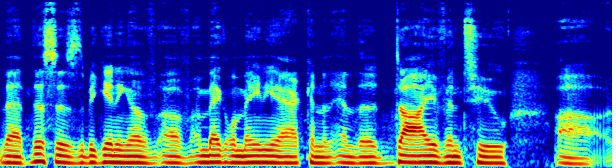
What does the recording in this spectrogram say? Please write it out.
That this is the beginning of, of a megalomaniac and and the dive into uh,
